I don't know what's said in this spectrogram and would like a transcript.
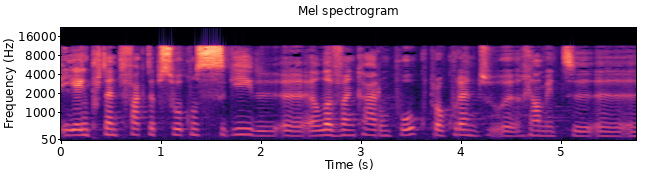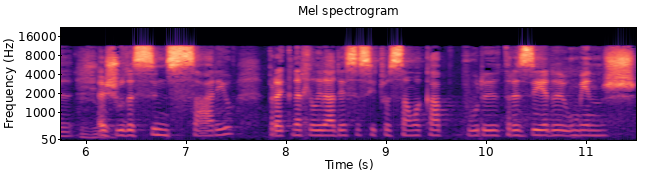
e é importante, de facto, a pessoa conseguir uh, alavancar um pouco, procurando realmente ajuda. ajuda, se necessário, para que, na realidade, essa situação acabe por trazer o menos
